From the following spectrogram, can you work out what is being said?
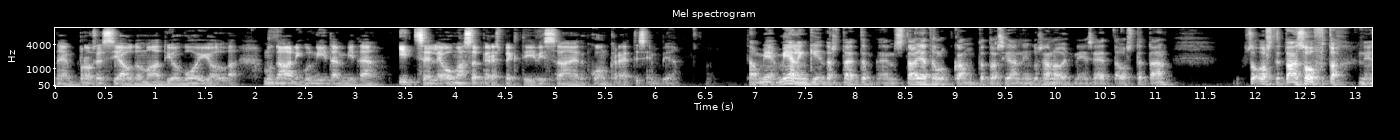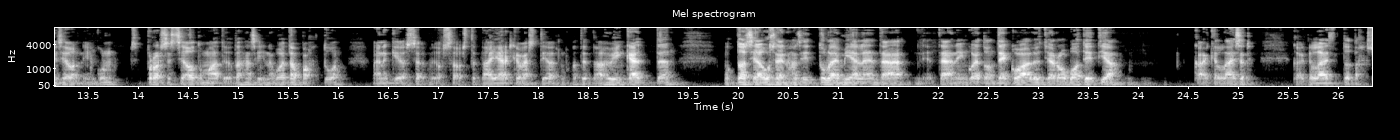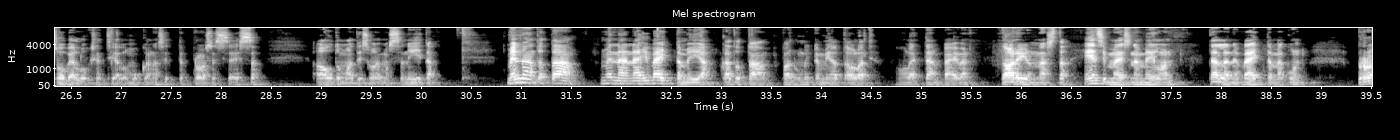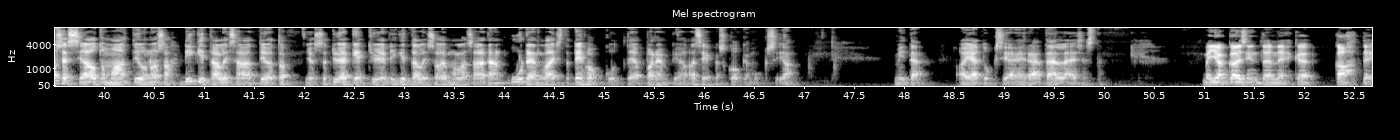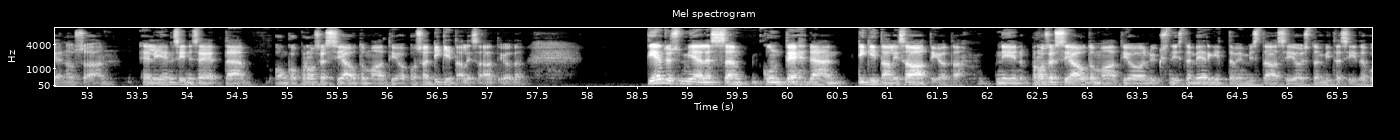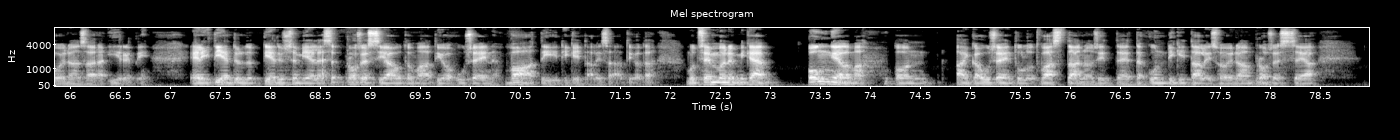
tämä prosessiautomaatio voi olla, mutta nämä on niin niitä, mitä itselle omassa perspektiivissään on konkreettisimpia tämä on mielenkiintoista, että en sitä ajatellutkaan, mutta tosiaan niin kuin sanoit, niin se, että ostetaan, ostetaan softa, niin se on niin kuin, se prosessiautomaatiotahan siinä voi tapahtua, ainakin jos jos ostetaan järkevästi ja otetaan hyvin käyttöön. Mutta tosiaan useinhan siitä tulee mieleen tämä, tämä niin kuin, että on tekoälyt ja robotit ja kaikenlaiset, kaikenlaiset tota, sovellukset siellä on mukana sitten prosesseissa automatisoimassa niitä. Mennään, tota, mennään näihin väittämiin ja katsotaan, Panu, mitä mieltä olet, olet tämän päivän tarjonnasta. Ensimmäisenä meillä on tällainen väittämä, kun prosessiautomaatio on osa digitalisaatiota, jossa työketjuja digitalisoimalla saadaan uudenlaista tehokkuutta ja parempia asiakaskokemuksia. Mitä ajatuksia herää tällaisesta? Mä jakaisin tämän ehkä kahteen osaan. Eli ensin se, että onko prosessiautomaatio osa digitalisaatiota. Tietyssä mielessä, kun tehdään digitalisaatiota, niin prosessiautomaatio on yksi niistä merkittävimmistä asioista, mitä siitä voidaan saada irti. Eli tietyssä mielessä prosessiautomaatio usein vaatii digitalisaatiota. Mutta semmoinen, mikä ongelma on aika usein tullut vastaan, on sitten, että kun digitalisoidaan prosesseja,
